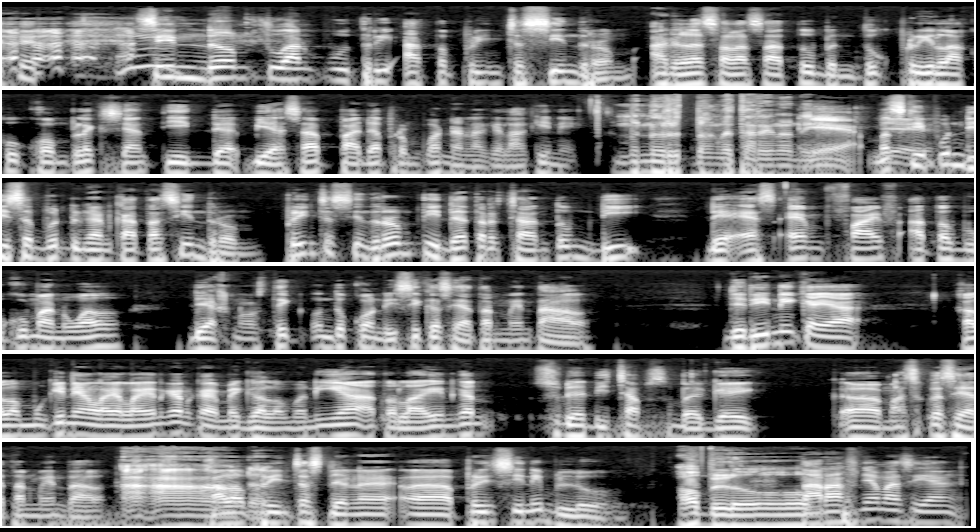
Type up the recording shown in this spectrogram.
Sindrom tuan putri atau princess syndrome adalah salah satu bentuk perilaku kompleks yang tidak biasa pada perempuan dan laki-laki nih. Menurut Bang Letarino nih. Iya, meskipun disebut dengan kata sindrom, princess syndrome tidak tercantum di DSM-5 atau buku manual diagnostik untuk kondisi kesehatan mental. Jadi ini kayak kalau mungkin yang lain-lain kan kayak megalomania atau lain kan sudah dicap sebagai eh, masuk kesehatan mental. Ah, ah, kalau princess dan eh, prince ini belum. Oh belum. Tarafnya masih yang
